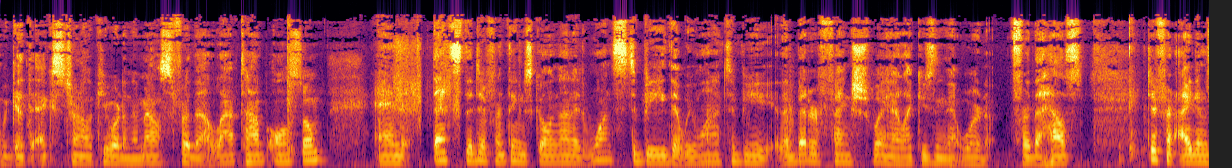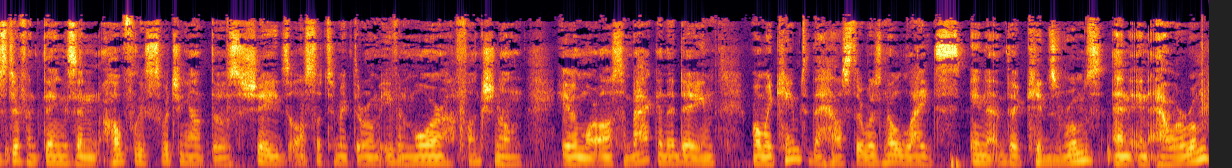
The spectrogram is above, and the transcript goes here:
we get the external keyboard and the mouse for that laptop also. And that's the different things going on. It wants to be that we want it to be a better feng shui. I like using that word for the house different items, different things, and hopefully switching out those shades also to make the room even more functional, even more awesome. Back in the day, when we came to the house, there was no lights in the kids' rooms and in our room.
